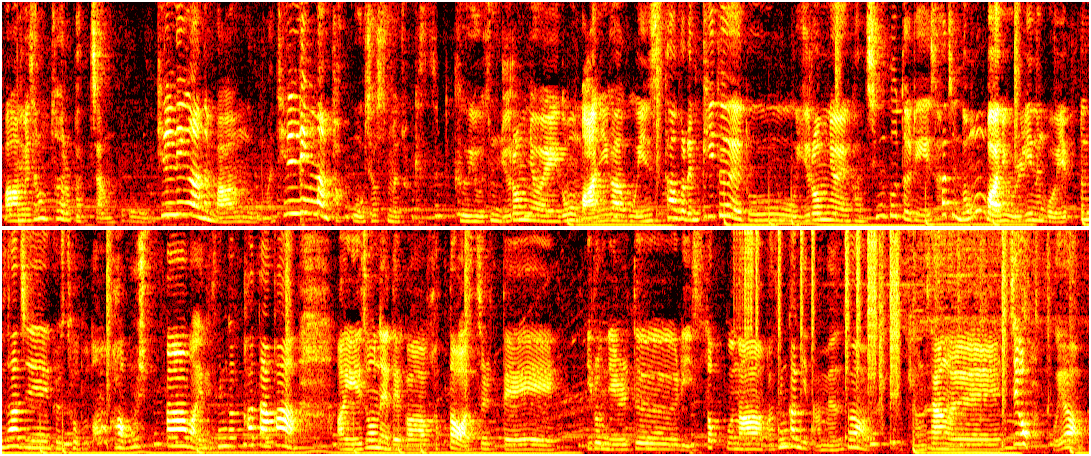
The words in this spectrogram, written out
마음의 상처를 받지 않고 힐링하는 마음으로만 힐링만 받고 오셨으면 좋겠어요. 그 요즘 유럽 여행 너무 많이 가고 인스타그램 피드에도 유럽 여행 간 친구들이 사진 너무 많이 올리는 거예요. 예쁜 사진. 그래서 저도 너무 가고 싶다 막 이렇게 생각하다가 아 예전에 내가 갔다 왔을 때 이런 일들이 있었구나가 생각이 나면서 영상을 찍어봤고요.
